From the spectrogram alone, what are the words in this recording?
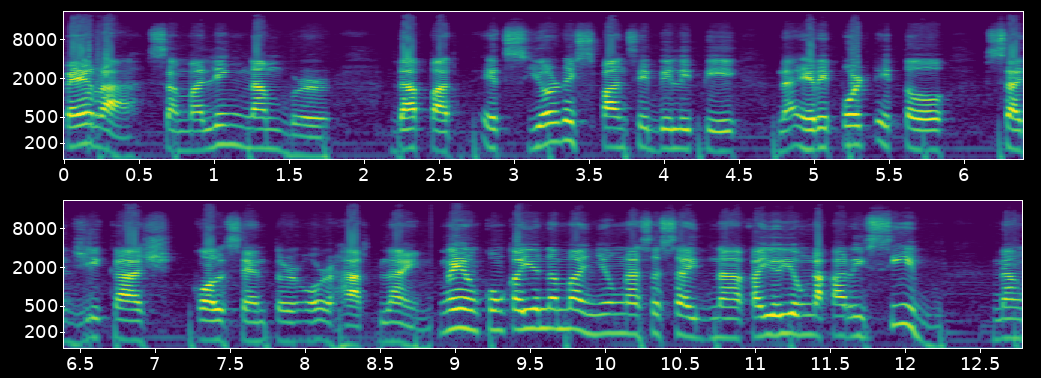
pera sa maling number, dapat it's your responsibility na i-report ito sa GCash call center or hotline. Ngayon, kung kayo naman yung nasa side na kayo yung naka-receive ng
